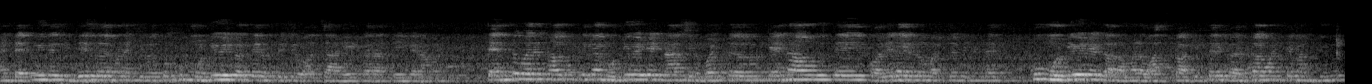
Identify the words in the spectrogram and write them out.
आनी तेतूय ते सिद्धेश सर म्हण आशिल्लो तो खूब मोटिवेट करता रस्त्याचेर वाचा हे करा ते करा. म्हण टेंथ पर्यंत हांव तितलें काय मोटिवेटेड नाशिल्लो बट केन्ना हांव ते कॉलेजाक येयलो फर्स्ट पिरियडाक खूब मोटिवेटेड जालो म्हळ्यार वाचपाक कितें तरी करता म्हण ते म्हाका जुनून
